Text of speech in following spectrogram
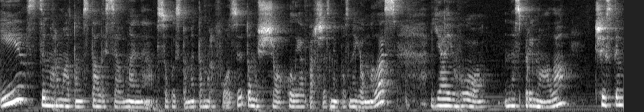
І з цим ароматом сталися в мене особисто метаморфози, тому що коли я вперше з ним познайомилась, я його не сприймала чистим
